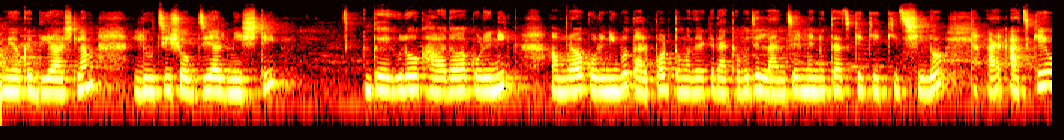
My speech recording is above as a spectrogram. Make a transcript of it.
আমি ওকে দিয়ে আসলাম। লুচি, সবজি আর মিষ্টি। তো এগুলো খাওয়া দাওয়া করে নিক, আমরাও করে নিব। তারপর তোমাদেরকে দেখাবো যে লাঞ্চের মেনুতে আজকে কী কী ছিল। আর আজকেও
